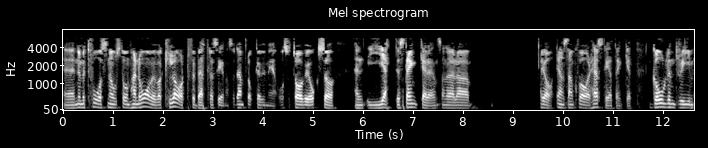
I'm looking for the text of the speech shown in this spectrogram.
eh, nummer två, Snowstorm Hanover, var klart förbättrad senast. Så den plockar vi med. Och så tar vi också en jättestänkare. En sån där, eh, ja, ensam kvar-häst helt enkelt. Golden Dream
